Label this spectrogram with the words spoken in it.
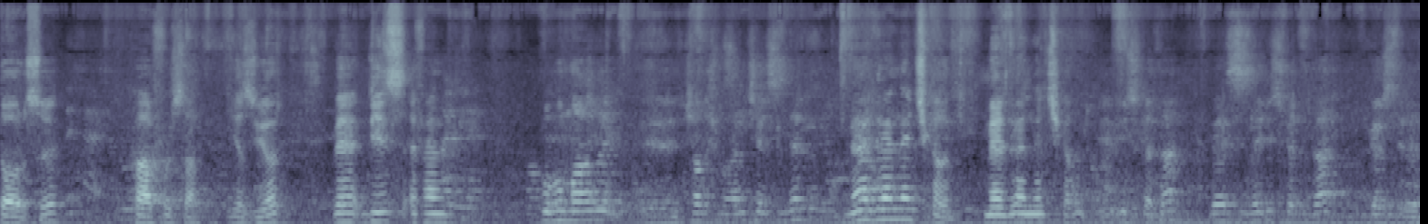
Doğrusu Carrefour'sa yazıyor. Ve biz efendim bu hummalı e, çalışmaların içerisinde merdivenden çıkalım. Merdivenden çıkalım e, üst kata ve size üst katı da gösterelim.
